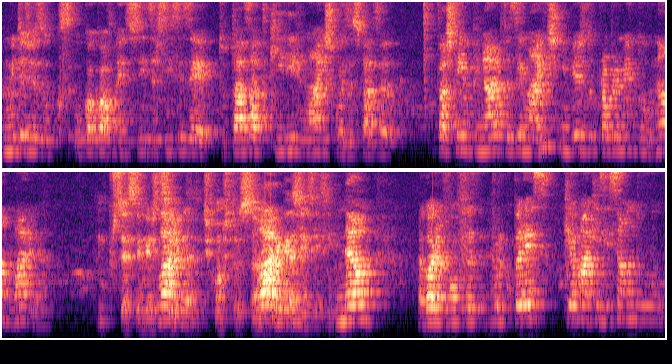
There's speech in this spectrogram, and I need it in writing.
muitas vezes o que, o que ocorre nesses exercícios é tu estás a adquirir mais coisas, estás a estás-te a empenhar a fazer mais em vez do propriamente do não, larga. Um processo em vez de Larga. ser de desconstrução. Larga. Sim, sim, sim. Não, agora vou fazer. Porque parece que é uma aquisição do,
